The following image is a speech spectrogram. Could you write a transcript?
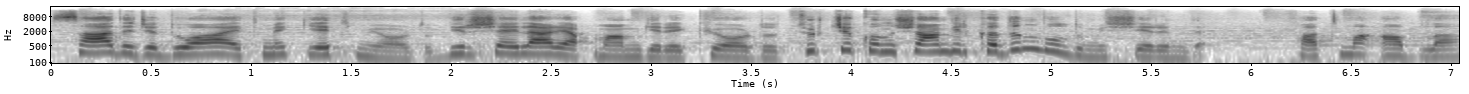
sadece dua etmek yetmiyordu. Bir şeyler yapmam gerekiyordu. Türkçe konuşan bir kadın buldum iş yerinde. Fatma abla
